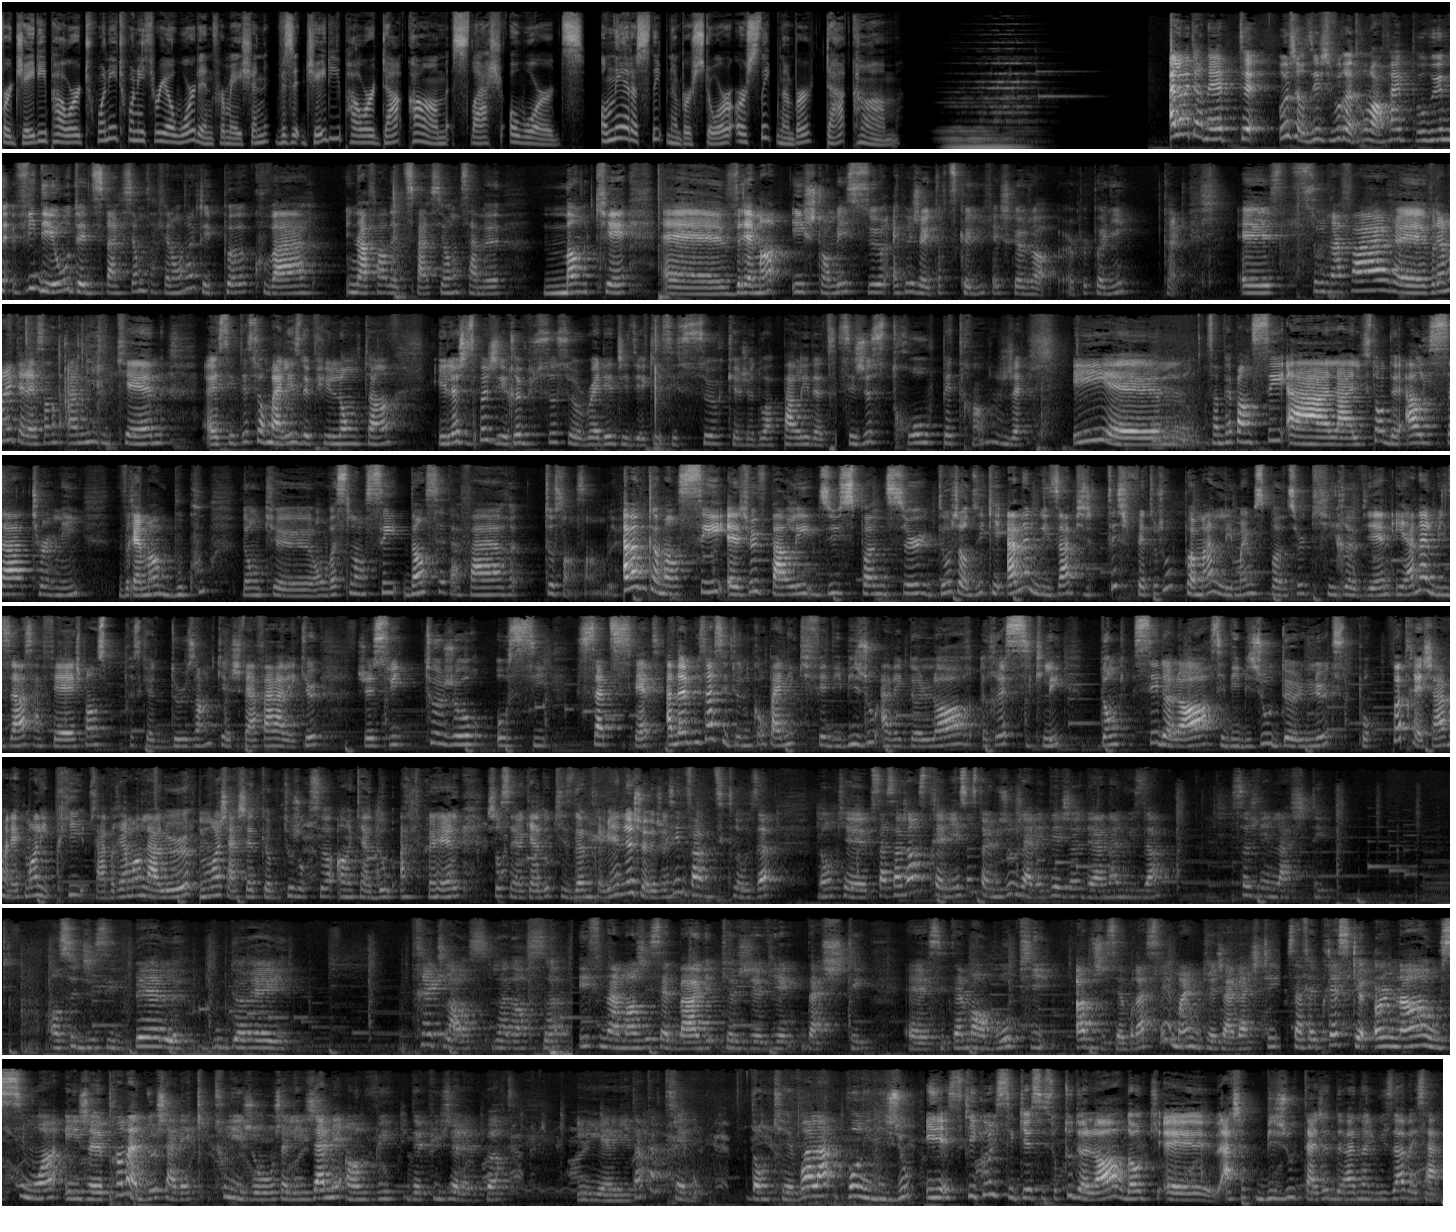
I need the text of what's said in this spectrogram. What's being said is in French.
For JD Power 2023 award information, visit jdpower.com/awards. Only at a Sleep Number store or sleepnumber.com. Allô Internet! Aujourd'hui, je vous retrouve enfin pour une vidéo de disparition. Ça fait longtemps que j'ai pas couvert une affaire de disparition. Ça me manquait euh, vraiment. Et je suis tombée sur. Et puis j'ai un torticolis, fait que je suis comme genre un peu pognée. Correct. Euh, sur une affaire euh, vraiment intéressante, américaine. Euh, C'était sur ma liste depuis longtemps. Et là, je sais pas, j'ai revu ça sur Reddit, j'ai dit, ok, c'est sûr que je dois parler de ça. C'est juste trop étrange. Et ça me fait penser à l'histoire de Alyssa Turney, vraiment beaucoup. Donc, on va se lancer dans cette affaire ensemble. Avant de commencer, euh, je vais vous parler du sponsor d'aujourd'hui qui est Anna Luisa. Puis, tu sais, je fais toujours pas mal les mêmes sponsors qui reviennent. Et Anna Luisa, ça fait, je pense, presque deux ans que je fais affaire avec eux. Je suis toujours aussi satisfaite. Anna Luisa, c'est une compagnie qui fait des bijoux avec de l'or recyclé. Donc, c'est de l'or, c'est des bijoux de luxe pour pas très cher. Honnêtement, les prix, ça a vraiment de l'allure. Moi, j'achète comme toujours ça en cadeau à Noël. Je trouve que c'est un cadeau qui se donne très bien. Là, je, vais essayer de faire un petit close-up. Donc, euh, ça s'agence très bien. Ça, c'est un bijou que j'avais déjà de Anna Luisa. Ça, je viens de l'acheter. Ensuite, j'ai ces belles boucles d'oreilles. Très classe, j'adore ça. Et finalement, j'ai cette bague que je viens d'acheter. Euh, c'est tellement beau. Puis, hop, j'ai ce bracelet même que j'avais acheté. Ça fait presque un an ou six mois et je prends ma douche avec tous les jours. Je l'ai jamais enlevé depuis que je le porte. Et euh, il est encore très beau. Donc euh, voilà pour les bijoux. Et ce qui est cool, c'est que c'est surtout de l'or. Donc à chaque bijou que tu de Anna Luisa, ben ça,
